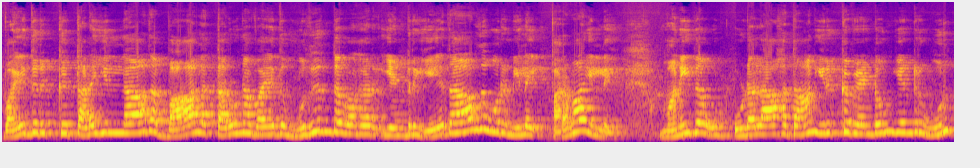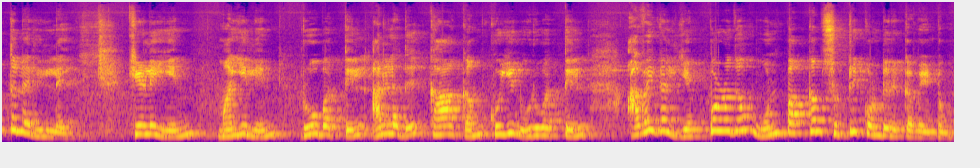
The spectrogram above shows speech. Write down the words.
வயதிற்கு தடையில்லாத பால தருண வயது முதிர்ந்தவகர் என்று ஏதாவது ஒரு நிலை பரவாயில்லை. மனித உடலாக தான் இருக்க வேண்டும் என்று உறுத்தலல் இல்லை. கிளியின் மயிலின் ரூபத்தில் அல்லது காகம் குயில் உருவத்தில் அவைகள் எப்பொழுதும் உன் பக்கம் சுற்றி கொண்டிருக்க வேண்டும்.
